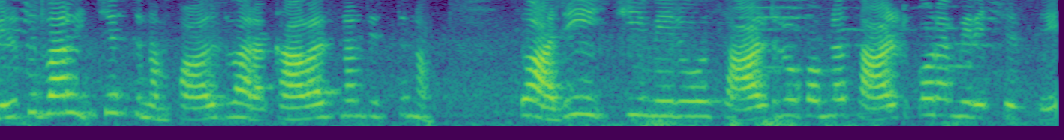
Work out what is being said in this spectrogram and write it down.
మిల్క్ ద్వారా ఇచ్చేస్తున్నాం పాల ద్వారా కావాల్సినంత ఇస్తున్నాం. సో అది ఇచ్చి మీరు సాల్ట్ రూపంలో సాల్ట్ కూడా మీరు ఇచ్చేస్తే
